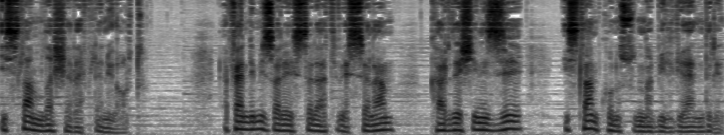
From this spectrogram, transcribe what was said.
İslam'la şerefleniyordu. Efendimiz Aleyhisselatü Vesselam kardeşinizi İslam konusunda bilgilendirin.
